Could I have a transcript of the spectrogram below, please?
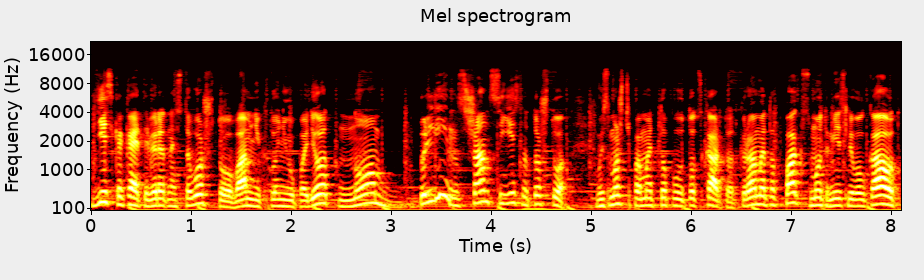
есть какая-то вероятность того, что вам никто не упадет, но, блин, шансы есть на то, что вы сможете поймать топовую тот с карту. Открываем этот пак, смотрим, если волкаут,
